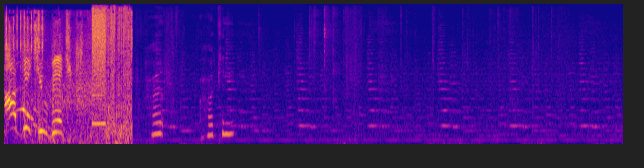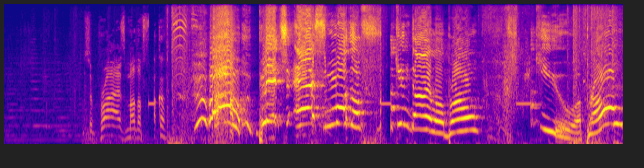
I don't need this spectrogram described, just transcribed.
I'll get you, bitch! How, how can... Surprise, motherfucker. Oh! Bitch ass motherfucking Dilo, bro! Fuck you, bro!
